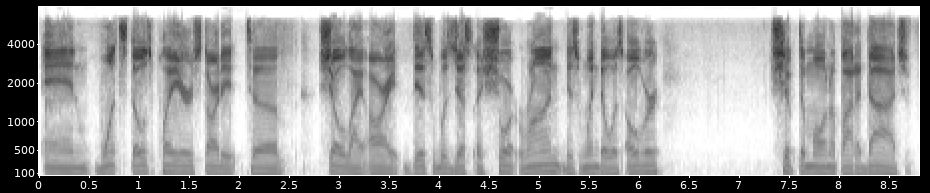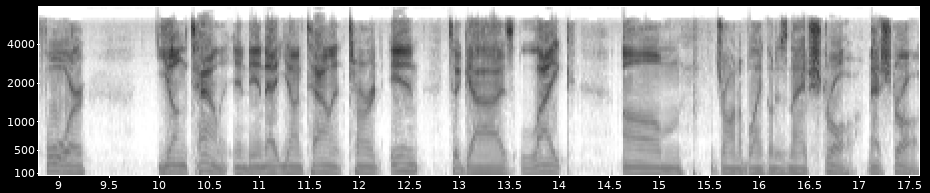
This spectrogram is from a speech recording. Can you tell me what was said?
And once those players started to show like, all right, this was just a short run, this window is over, shipped them on up out of Dodge for young talent, and then that young talent turned into guys like um drawing a blank on his name straw matt straw.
